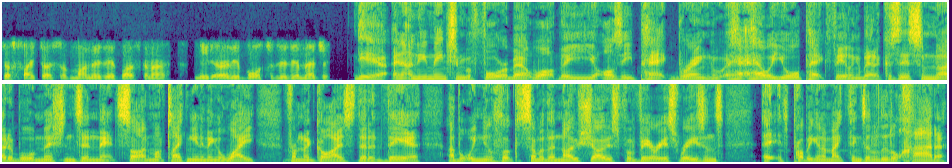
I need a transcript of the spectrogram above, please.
just like Joseph Manu, they're both gonna need early ball to do their magic. Yeah, and, and you mentioned before about what the Aussie pack bring. How are your pack feeling about it? Because there's some notable omissions in that side. I'm not taking anything away from the guys that are there, uh, but when you look at some of the no shows for various reasons, it's probably going to make things a little harder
